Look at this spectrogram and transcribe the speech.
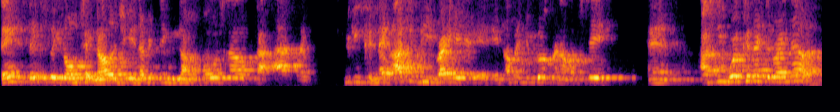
Thank, thanks to you know technology and everything, we got phones now, we got apps. Like you can connect. I could be right here, and I'm in New York right now, upstate, and I see we're connected right now.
